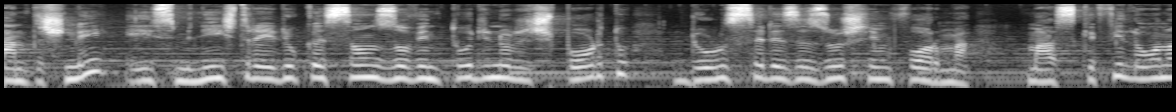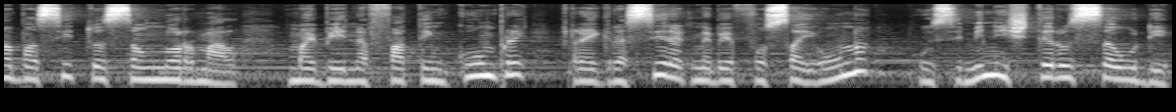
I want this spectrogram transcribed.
Antes, né, ex-ministra da Educação, Juventude no Desporto, Dulce de Jesus informa, mas que filona a situação normal, mas bem na fata em cumpre, regra sira que nebe fosse una, o Ministério da Saúde,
